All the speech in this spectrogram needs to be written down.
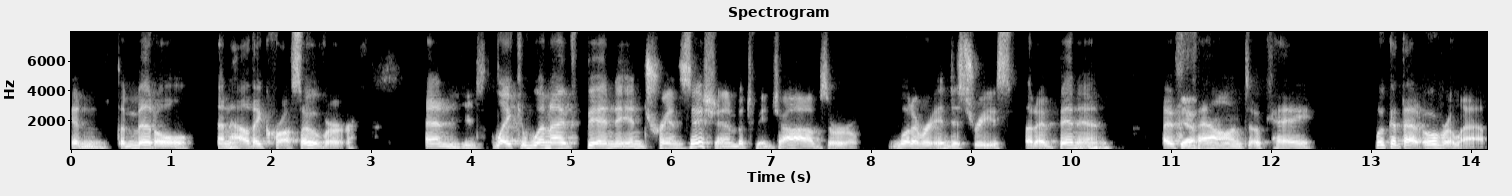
in the middle and how they cross over. And mm-hmm. like when I've been in transition between jobs or whatever industries that I've been mm-hmm. in, I've yeah. found, okay, look at that overlap.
